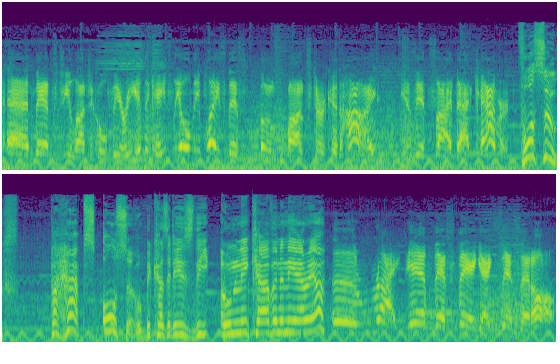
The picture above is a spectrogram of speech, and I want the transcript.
advanced geological theory indicates the only place this boat monster could hide is inside that cavern. Forsooth! Perhaps also because it is the only cavern in the area? Uh, right. If this thing exists at all,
